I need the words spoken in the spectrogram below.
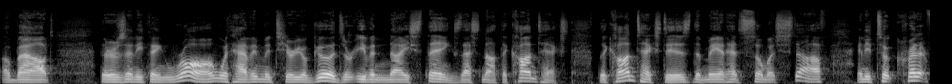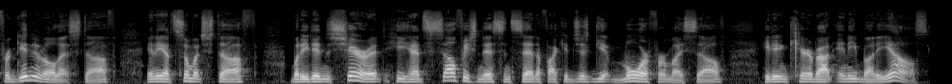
about there's anything wrong with having material goods or even nice things. That's not the context. The context is the man had so much stuff and he took credit for getting all that stuff and he had so much stuff, but he didn't share it. He had selfishness and said, if I could just get more for myself, he didn't care about anybody else.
